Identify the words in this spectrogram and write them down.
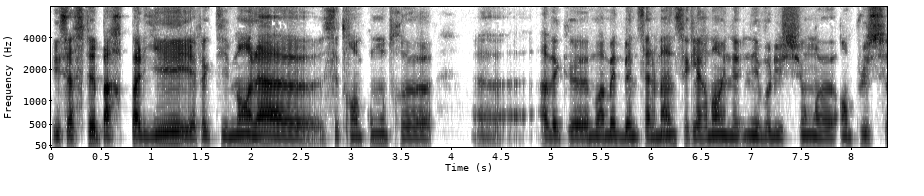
et ça se fait par palier. Et effectivement, là, euh, cette rencontre euh, euh, avec Mohamed Ben Salman, c'est clairement une, évolution en plus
